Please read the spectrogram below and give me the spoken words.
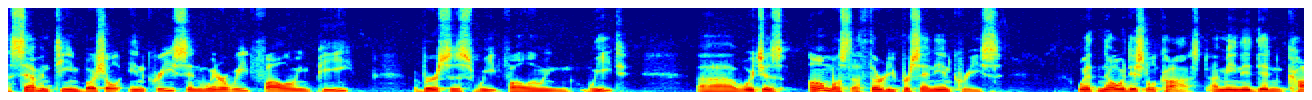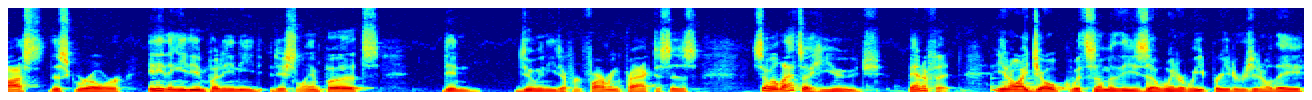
17 bushel increase in winter wheat following pea versus wheat following wheat, uh, which is almost a 30% increase with no additional cost. I mean, it didn't cost this grower anything. He didn't put any additional inputs, didn't do any different farming practices. So that's a huge benefit you know, I joke with some of these uh, winter wheat breeders. You know, they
